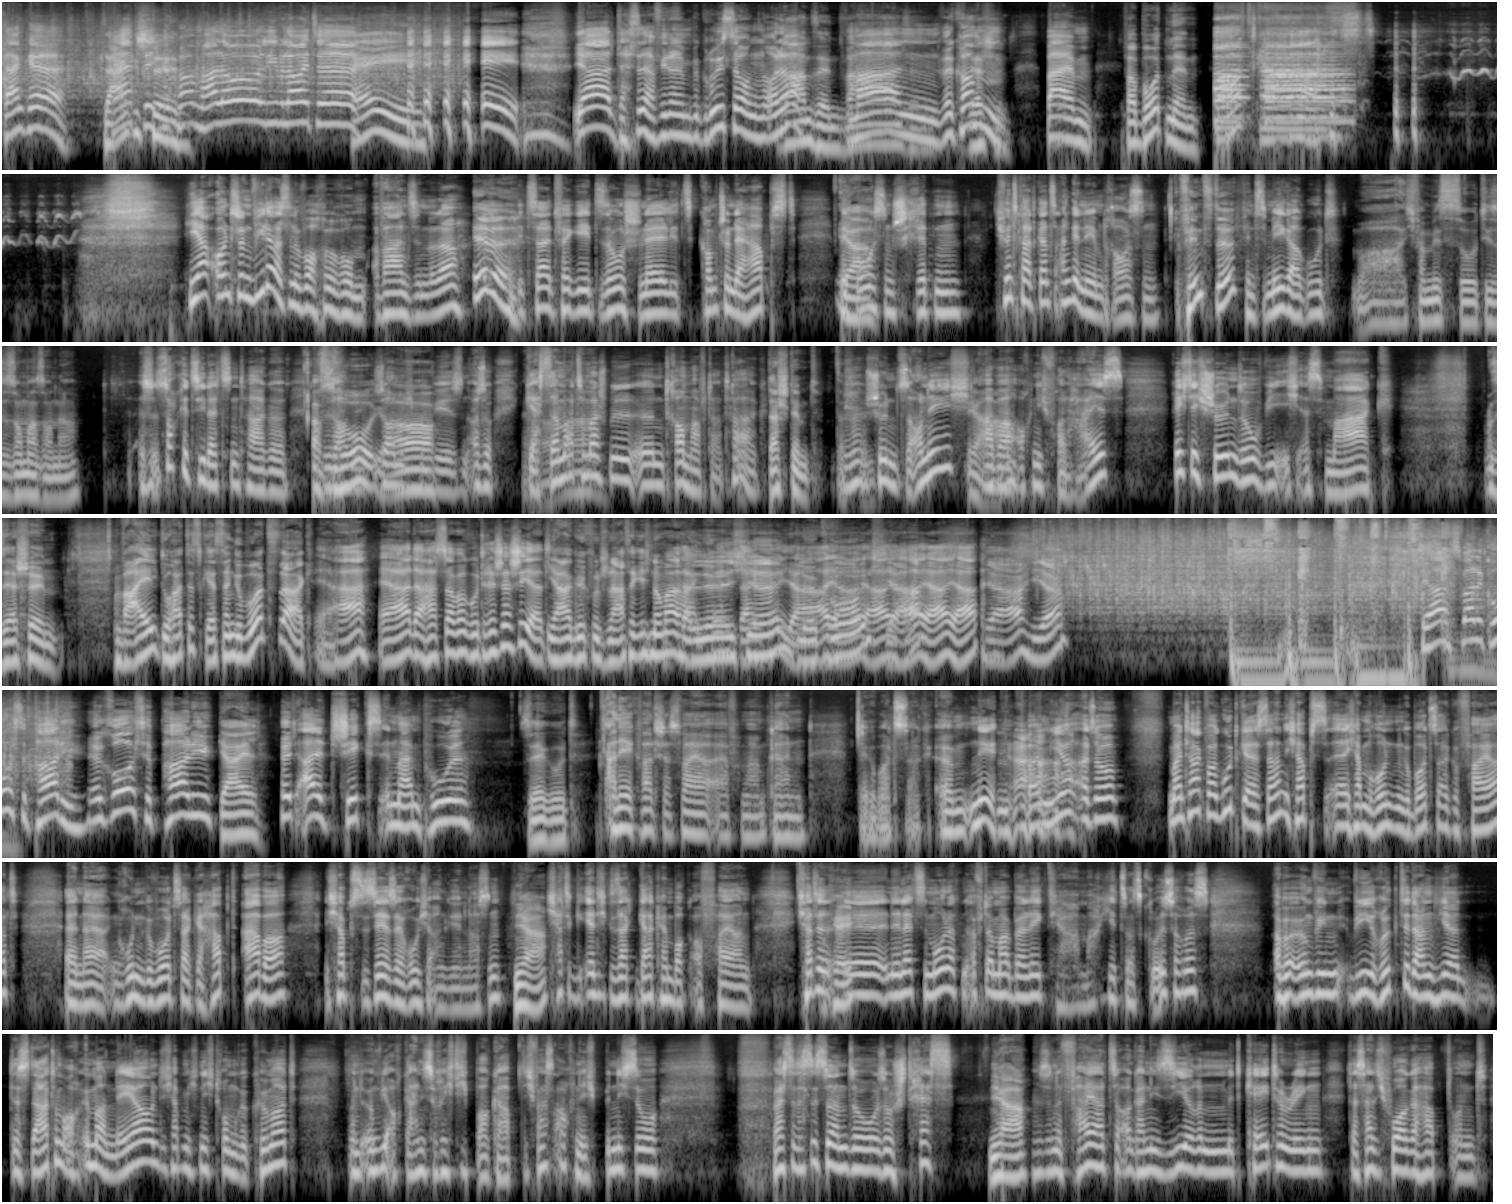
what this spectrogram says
Danke. Herzlich Dankeschön. willkommen. Hallo, liebe Leute. Hey, Hey. Ja, das ist ja wieder eine Begrüßung, oder? Wahnsinn, Mann, Wahnsinn. Sehr willkommen beim verbotenen. Podcast. ja, und schon wieder ist eine Woche rum. Wahnsinn, oder? Irre. Die Zeit vergeht so schnell. Jetzt kommt schon der Herbst mit Ja. großen Schritten. Ich finde es gerade ganz angenehm draußen. Findest du? Es mega gut. Boah, ich vermisse so diese Sommersonne. Es ist doch jetzt die letzten Tage Ach so, sonnig, sonnig ja. gewesen. Also gestern war zum Beispiel äh, ein traumhafter Tag. Das stimmt. Das Ne? stimmt. Schön sonnig, Ja. aber auch nicht voll heiß. Richtig schön so, wie ich es mag. Sehr schön. Weil du hattest gestern Geburtstag. Ja, ja, da hast du aber gut recherchiert. Ja, Glückwunsch nachträglich nochmal. Danke, Hallöchen. danke. Ja, Glückwunsch. Ja, ja, ja, ja. Ja, hier. Ja, es war eine große Party. Eine große Party Geil. mit allen Chicks in meinem Pool. Sehr gut. Ah, nee, Quatsch, das war ja äh, von meinem kleinen der Geburtstag. Ähm, nee, bei mir, also mein Tag war gut gestern. Ich hab's, äh, ich habe einen runden Geburtstag gefeiert. Äh, naja, einen runden Geburtstag gehabt, aber ich habe es sehr, sehr ruhig angehen lassen. Ja. Ich hatte ehrlich gesagt gar keinen Bock auf Feiern. Ich hatte Okay. äh, in den letzten Monaten öfter mal überlegt, ja, mache ich jetzt was Größeres? Aber irgendwie, wie rückte dann hier das Datum auch immer näher und ich habe mich nicht drum gekümmert und irgendwie auch gar nicht so richtig Bock gehabt. Ich weiß auch nicht, bin nicht so, weißt du, das ist dann so, so Stress. Ja. So eine Feier zu organisieren mit Catering, das hatte ich vorgehabt und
